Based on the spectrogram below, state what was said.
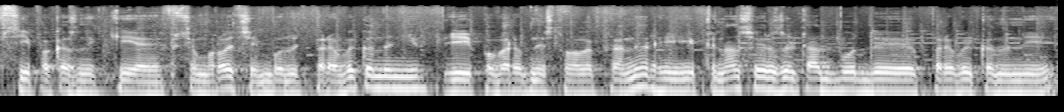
Всі показники в цьому році будуть перевиконані і по виробництву електроенергії, і фінансовий результат буде перевиконаний.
